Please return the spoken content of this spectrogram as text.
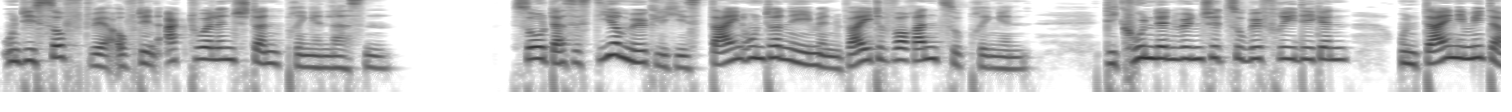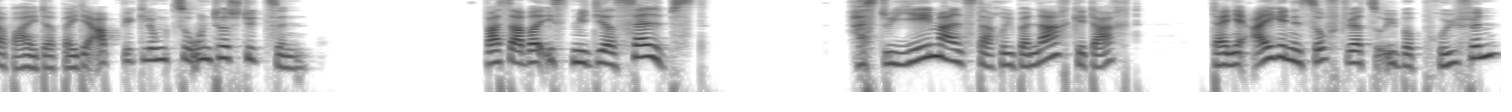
und die Software auf den aktuellen Stand bringen lassen. So dass es dir möglich ist, dein Unternehmen weiter voranzubringen, die Kundenwünsche zu befriedigen und deine Mitarbeiter bei der Abwicklung zu unterstützen. Was aber ist mit dir selbst? Hast du jemals darüber nachgedacht, deine eigene Software zu überprüfen?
